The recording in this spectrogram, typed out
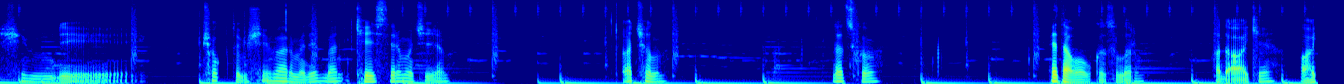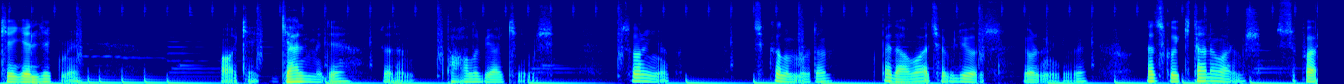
Şimdi çok da bir şey vermedi. Ben case'lerimi açacağım. Açalım. Let's go. Bedava bu kasalarım. Hadi AK. AK gelecek mi? AK gelmedi. Zaten pahalı bir AK'ymiş. Sorun yok. Çıkalım buradan. Bedava açabiliyoruz. Gördüğünüz gibi. Let's go. iki tane varmış. Süper.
